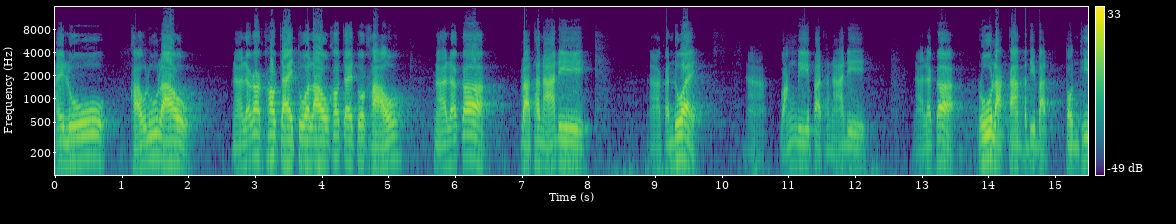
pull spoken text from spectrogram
ให้รู้เขารู้เรานะแล้วก็เข้าใจตัวเราเข้าใจตัวเขา นะแล้วก็ปรารถนาดีกันด้วยนะหวังดีปรารถนาดีนะแล้วก็รู้หลักการปฏิบัติตนที่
